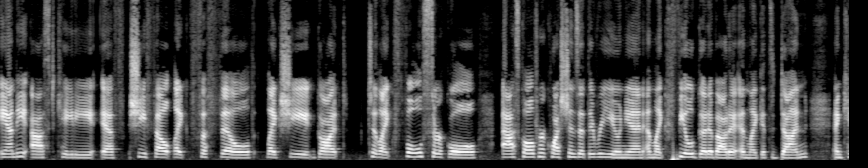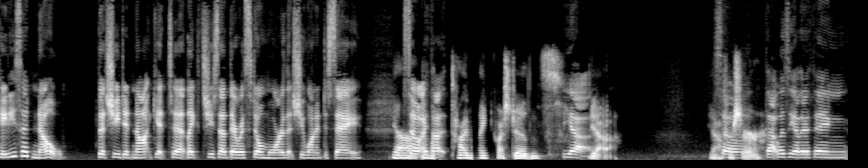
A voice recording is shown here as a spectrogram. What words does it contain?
Andy asked Katie if she felt like fulfilled, like she got to like full circle, ask all of her questions at the reunion and like feel good about it and like it's done. And Katie said no, that she did not get to, like, she said there was still more that she wanted to say. Yeah. So I like, thought- timeline questions. Yeah. Yeah. Yeah, so for sure. that was the other thing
